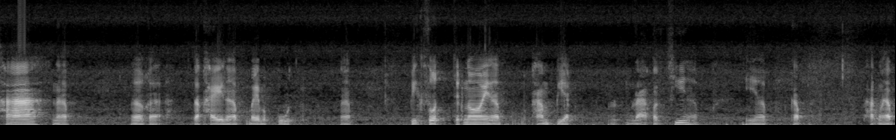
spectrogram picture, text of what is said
ข่านะครับแล้วก็ตะไคร้นะครับ ใบมะกรูดนะครับปีกสดจักน้อยนะครับมะขามเปียกรากผักชีนะครับนี่ครับกับผักนะครับ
